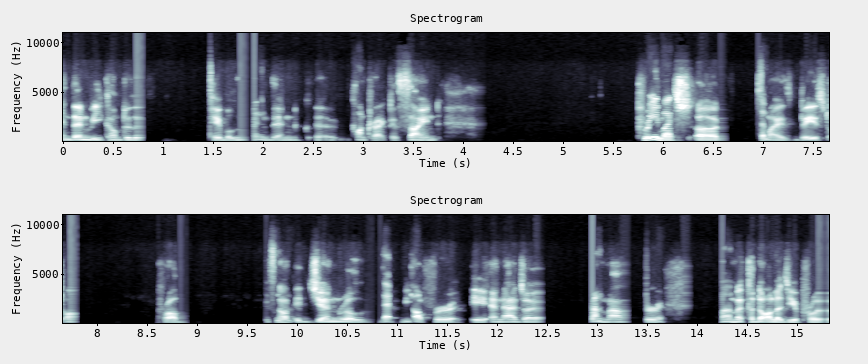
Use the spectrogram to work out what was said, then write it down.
And then we come to the table and then uh, contract is signed. Pretty much uh, customized based on problem it's not a general that we offer a, an agile master uh, methodology approach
